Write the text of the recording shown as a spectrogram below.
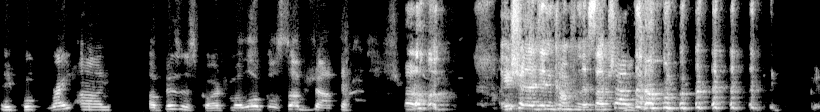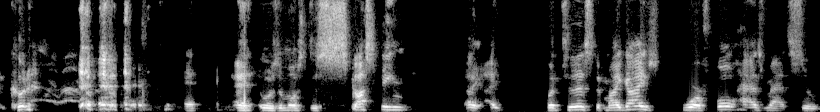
he pooped right on a business card from a local sub shop Are you sure that didn't come from the sub shop though? could and it was the most disgusting. I, I but to this, my guys wore a full hazmat suit.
